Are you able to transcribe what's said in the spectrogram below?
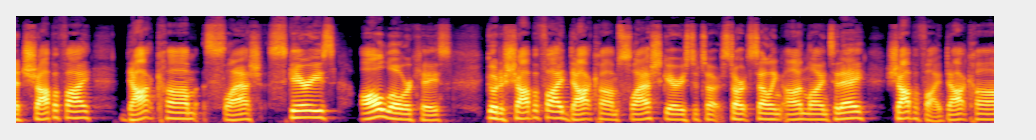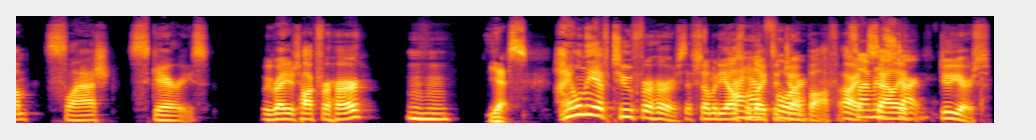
at shopify.com slash scaries, all lowercase. Go to shopify.com slash scaries to tar- start selling online today. Shopify.com slash scaries. We ready to talk for her? Mm-hmm. yes. I only have two for hers. If somebody else I would have like to jump off. All right, So I'm gonna Sally, start. do yours.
